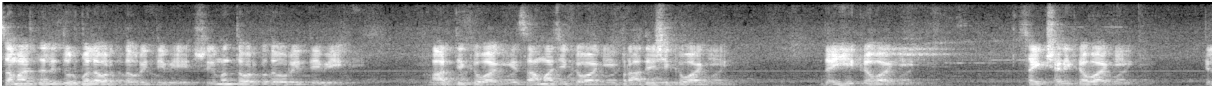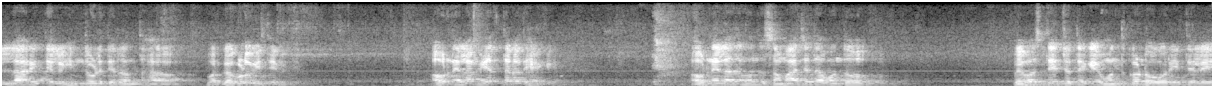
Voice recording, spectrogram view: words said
ಸಮಾಜದಲ್ಲಿ ದುರ್ಬಲ ವರ್ಗದವರು ಇದ್ದೀವಿ, ಶ್ರೀಮಂತ ವರ್ಗದವರು ಇದ್ದೀವಿ. ಆರ್ಥಿಕವಾಗಿ, ಸಾಮಾಜಿಕವಾಗಿ, ಪ್ರಾದೇಶಿಕವಾಗಿ, ದೈಹಿಕವಾಗಿ, ಶೈಕ್ಷಣಿಕವಾಗಿ ಎಲ್ಲ ರೀತಿಯಲ್ಲೂ ಹಿಂದುಳಿದಿರುವಂತಹ ವರ್ಗಗಳು ಇದ್ದೀವಿ. ಅವ್ರನ್ನೆಲ್ಲ ಮೇಲ್ತರೋದು ಹೇಗೆ ಅವ್ರನ್ನೆಲ್ಲ ಒಂದು ಸಮಾಜದ ಒಂದು ವ್ಯವಸ್ಥೆ ಜೊತೆಗೆ ಹೊಂದ್ಕೊಂಡು ಹೋಗೋ ರೀತಿಯಲ್ಲಿ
